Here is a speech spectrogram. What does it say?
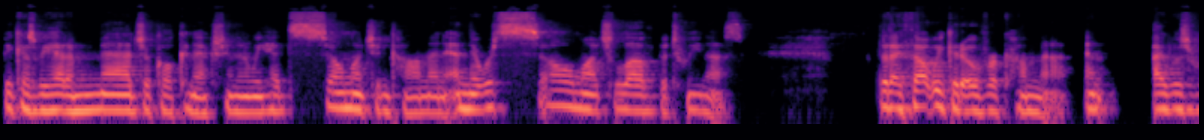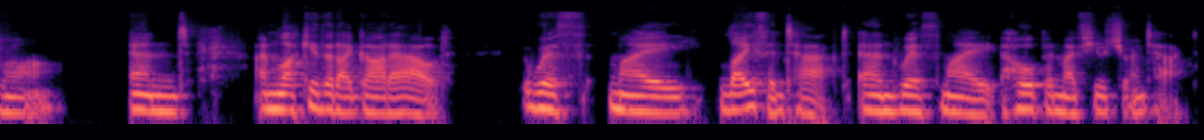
because we had a magical connection and we had so much in common and there was so much love between us that I thought we could overcome that. And I was wrong. And I'm lucky that I got out with my life intact and with my hope and my future intact.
